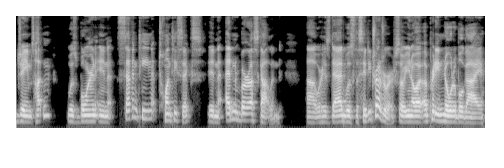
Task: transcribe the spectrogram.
James Hutton was born in 1726 in Edinburgh, Scotland, uh, where his dad was the city treasurer. So you know, a, a pretty notable guy,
